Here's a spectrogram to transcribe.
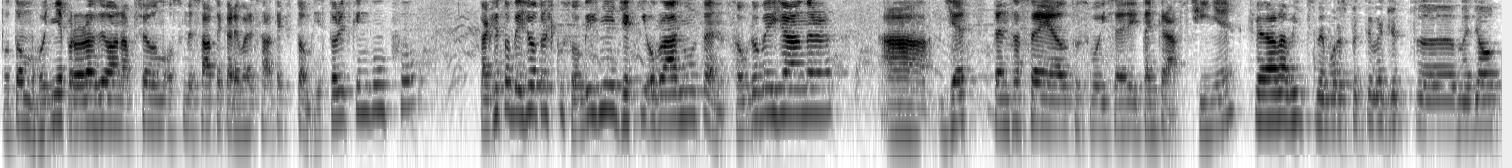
potom hodně prorazila na přelomu 80. a 90. v tom historickém kung fu. Takže to běželo trošku souběžně, Jackie ovládnul ten soudobý žánr, a Jet, ten zase jel tu svoji sérii tenkrát v Číně. Která navíc, nebo respektive Jet eh, nedělal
